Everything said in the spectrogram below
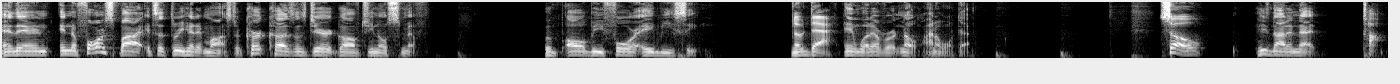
And then in the fourth spot, it's a three-headed monster: Kirk Cousins, Jared Goff, Geno Smith. Would all be four ABC. No Dak. And whatever. No, I don't want that. So He's not in that top.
